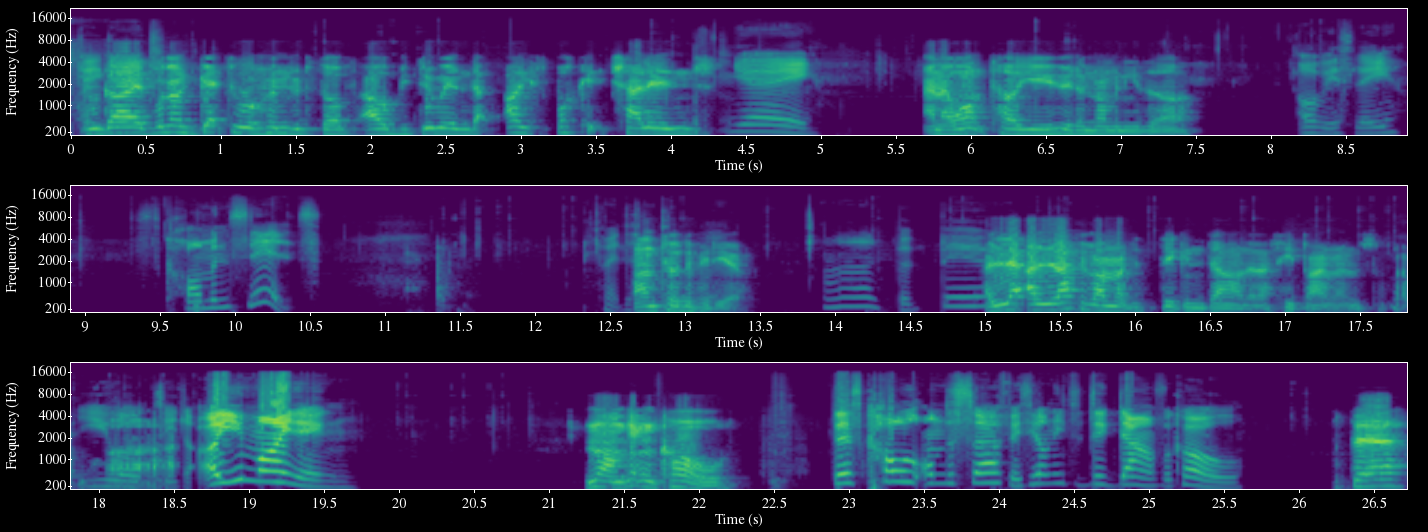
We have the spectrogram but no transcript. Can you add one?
Okay, And guys, when I get to 100 subs, I'll be doing the Ice Bucket Challenge. Yay! And I won't tell you who the nominees are. Obviously, common sense. Wait, Until the video. Uh. I, la- I laugh if I'm not just digging down and I see diamonds. You won't see. Are you mining? No, I'm getting coal. There's coal on the surface. You don't need to dig down for coal. There?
